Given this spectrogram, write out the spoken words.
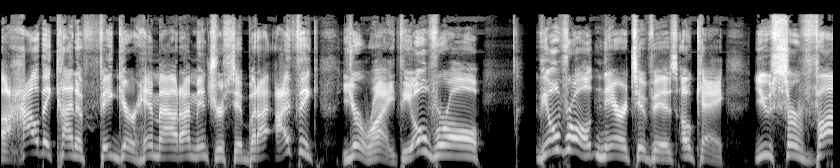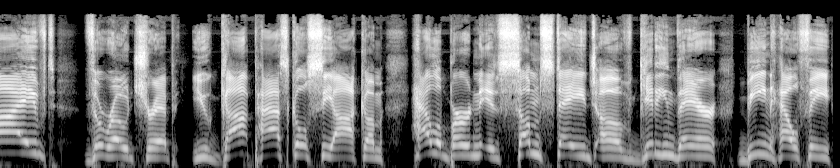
uh, how they kind of figure him out, I'm interested. But I, I think you're right. The overall, the overall narrative is okay. You survived the road trip. You got Pascal Siakam. Haliburton is some stage of getting there, being healthy,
